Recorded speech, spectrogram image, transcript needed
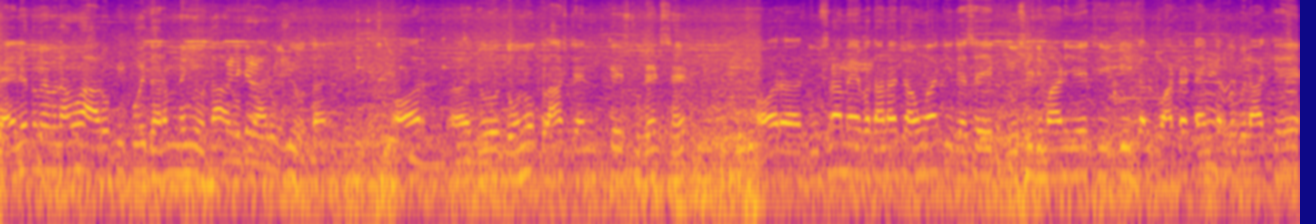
पहले तो मैं बताऊँगा आरोपी कोई धर्म नहीं होता आरोपी आरोपी होता है। और जो दोनों क्लास टेन के स्टूडेंट्स हैं। और दूसरा मैं बताना चाहूँगा कि जैसे एक दूसरी डिमांड ये थी कि कल वाटर टैंकर को बुला के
